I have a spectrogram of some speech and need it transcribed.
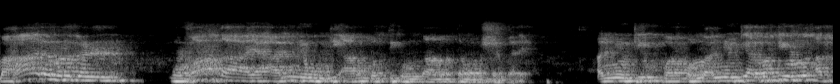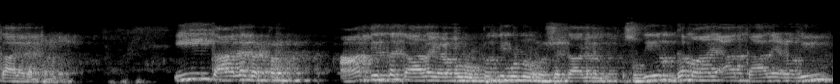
മഹാനവറുകൾ മുഹാത്തായ അഞ്ഞൂറ്റി അറുപത്തി ഒന്നാമത്തെ വർഷം വരെ. അഞ്ഞൂറ്റി അഞ്ഞൂറ്റി അറുപത്തി ഒന്ന് അക്കാലഘട്ടങ്ങൾ. ഈ കാലഘട്ടം ആദ്യത്തെ കാലയളവ് മുപ്പത്തിമൂന്ന് വർഷക്കാലം സുദീർഘമായ ആ കാലയളവിൽ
